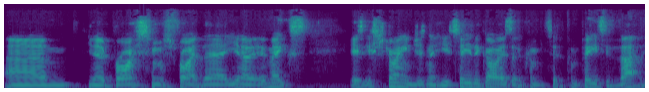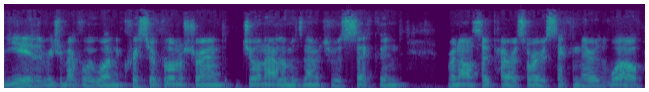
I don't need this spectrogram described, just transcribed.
um, you know Bryson was right there. You know, it makes it's, it's, strange, isn't it? You see the guys that com- competed that year that Richard McEvoy won, Christofer Blomstrand, John Allen was an amateur was second, Renato Palazzolo was second there as well.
